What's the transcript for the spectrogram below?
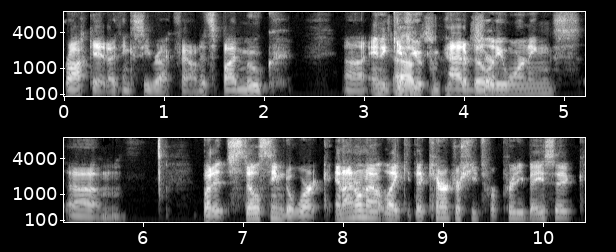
Rocket. I think C-Rack found it's by MOOC, uh, and it gives Oh, you compatibility warnings. Um, but it still seemed to work. And I don't know, like the character sheets were pretty basic.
